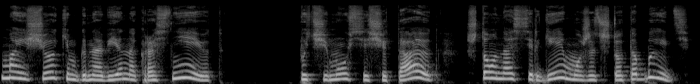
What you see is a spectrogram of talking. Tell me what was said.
Мои щеки мгновенно краснеют. Почему все считают, что у нас с Сергеем может что-то быть?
